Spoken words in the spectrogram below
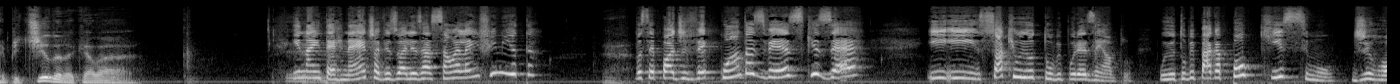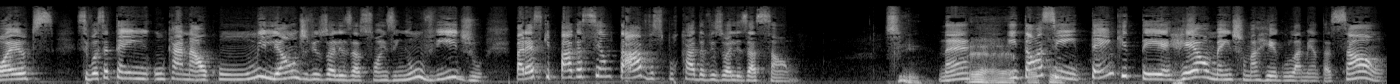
repetida daquela. E na internet a visualização ela é infinita. É. Você pode ver quantas vezes quiser. E, e, só que o YouTube, por exemplo, o YouTube paga pouquíssimo de royalties. Se você tem um canal com um milhão de visualizações em um vídeo, parece que paga centavos por cada visualização. Sim. Né? É, é, então, tá assim, tem que ter realmente uma regulamentação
